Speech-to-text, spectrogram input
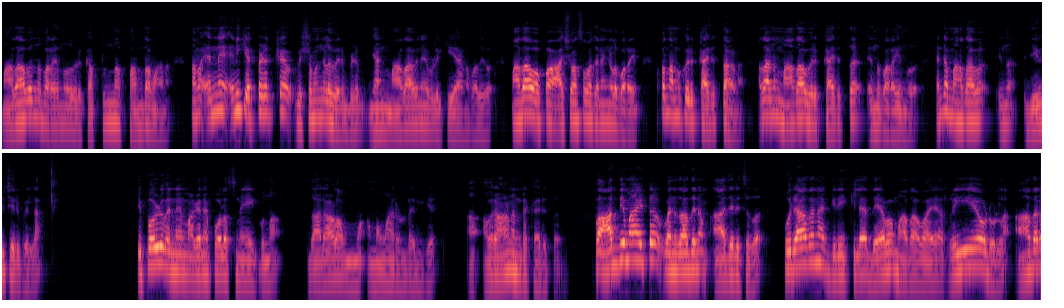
മാതാവ് എന്ന് പറയുന്നത് ഒരു കത്തുന്ന പന്തമാണ്. നമ്മ എന്നെ എനിക്ക് എപ്പോഴൊക്കെ വിഷമങ്ങൾ വരുമ്പോഴും ഞാൻ മാതാവിനെ വിളിക്കുകയാണ് പതിവ്. മാതാവ് അപ്പോൾ ആശ്വാസവചനങ്ങൾ പറയും. അപ്പം നമുക്കൊരു കരുത്താണ്. അതാണ് മാതാവ് ഒരു കരുത്ത് എന്ന് പറയുന്നത്. എന്റെ മാതാവ് ഇന്ന് ജീവിച്ചിരിപ്പില്ല. ഇപ്പോഴും എന്നെ മകനെ പോലെ സ്നേഹിക്കുന്ന ധാരാളം അമ്മ അമ്മമാരുണ്ട് എനിക്ക്. അവരാണ് എന്റെ കരുത്ത്. അപ്പോൾ ആദ്യമായിട്ട് വനിതാ ദിനം ആചരിച്ചത് പുരാതന ഗ്രീക്കിലെ ദേവമാതാവായ റിയയോടുള്ള ആദര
